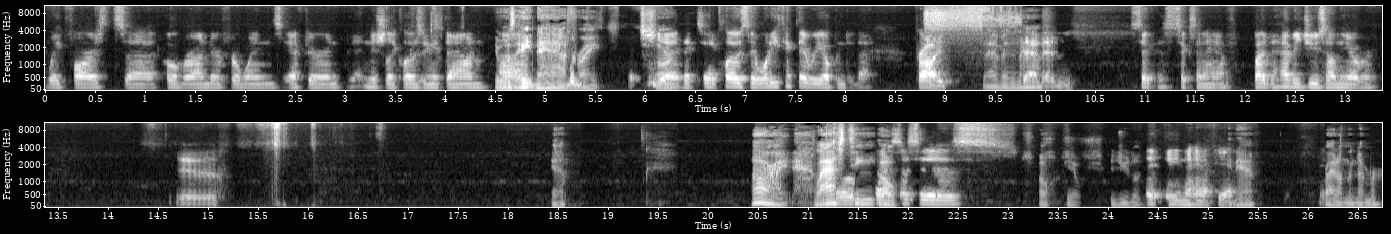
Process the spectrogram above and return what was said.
Wake Forest's uh, over under for wins after in- initially closing it down. It was Um, eight and a half, would- right? Yeah, they, so they closed it. What do you think they reopened it at? probably Seven and a half? seven. Six, six and a half. But heavy juice on the over. Yeah. All right. Last So team. Oh, Texas is oh, yeah. Did you look? eight eight and a half. Yeah. and a half? Right on the number.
